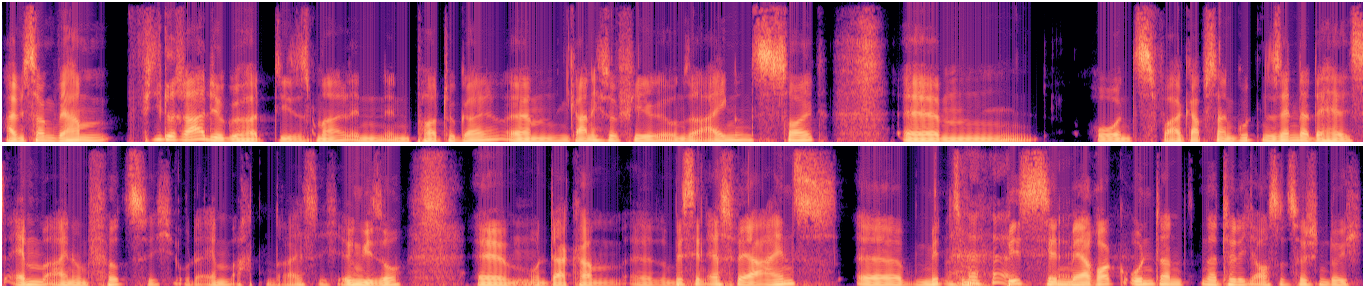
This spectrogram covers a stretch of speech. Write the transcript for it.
einem Song. Wir haben viel Radio gehört dieses Mal in, in Portugal. Ähm, gar nicht so viel unser eigenes Zeug. Ähm, und zwar gab es da einen guten Sender, der heißt M41 oder M38, irgendwie so. Ähm, Mhm. Und da kam äh, so ein bisschen SWR 1 äh, mit so ein bisschen mehr Rock und dann natürlich auch so zwischendurch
